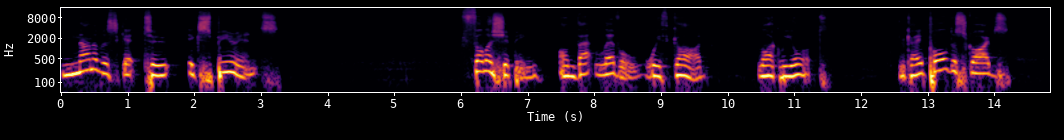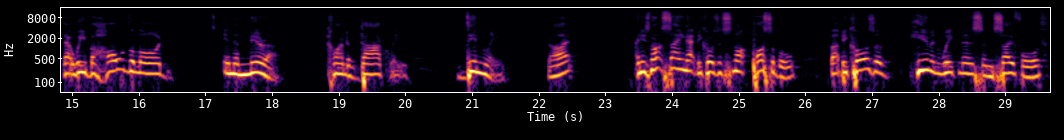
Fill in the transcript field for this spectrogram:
none of us get to experience fellowshipping on that level with God like we ought. Okay, Paul describes that we behold the Lord in a mirror, kind of darkly, dimly, right? And he's not saying that because it's not possible, but because of human weakness and so forth,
